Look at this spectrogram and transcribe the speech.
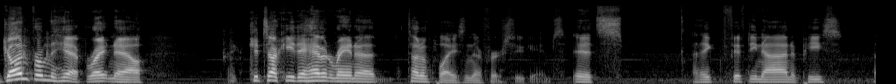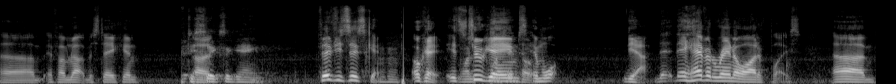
gun from the hip right now. Kentucky, they haven't ran a ton of plays in their first few games. It's, I think, 59 apiece, um, if I'm not mistaken. 56 a game. 56 game. Okay, it's One- two games, and one, yeah, they, they haven't ran a lot of plays. Um,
